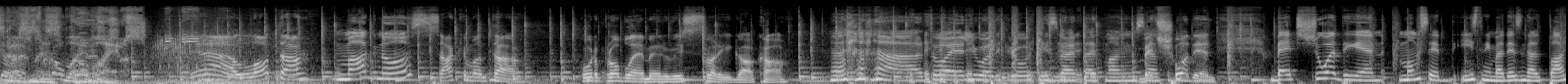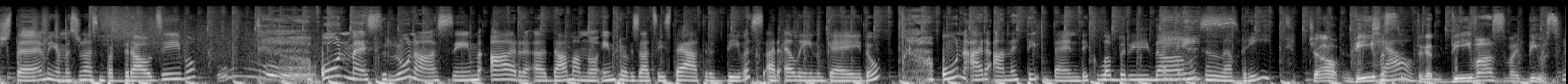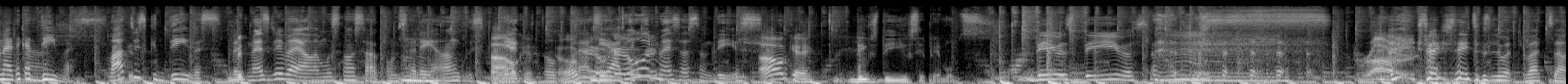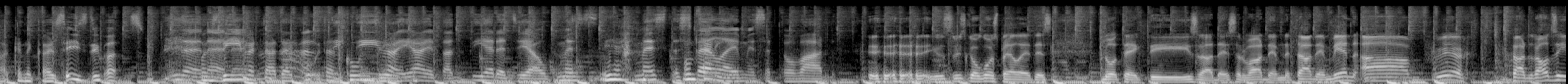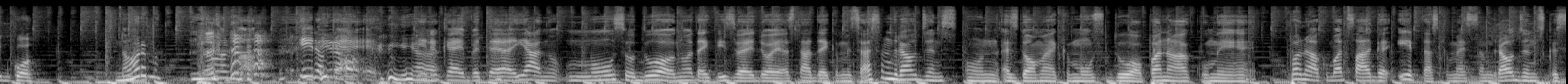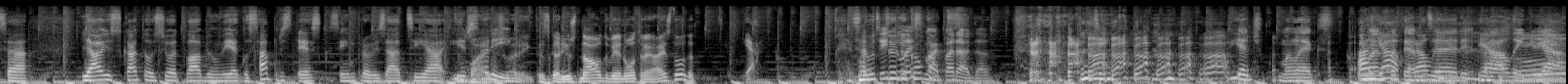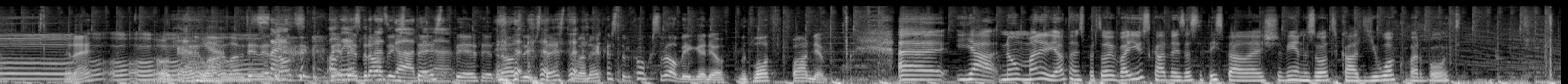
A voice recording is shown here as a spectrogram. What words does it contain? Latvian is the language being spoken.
Saskarsmes problēmas. Jā, Lotā, Magnus! saka man tā, kura problēma ir vissvarīgākā. to ir ļoti grūti izvērtēt, Magnus. Bet šodien, Bet šodien mums ir īstenībā diezgan plaša tēma, jo mēs runāsim par draudzību. Un mēs runāsim ar uh, dāmām no improvizācijas teātra divas, ar Elīnu Geidu un ar Aneti Bendiku. Labrīt, dāmas! Labrīt! čau, divas, Čau. tagad divas vai divas. Nē, tikai divas. Latvijas divas, bet, Bet- mēs gribējām, lai mūsu nosaukums arī angliski Ah, viegli ok. tulkojās. Ok, ok, Jā. Tur mēs esam divas. Ah, ok. Divas divas ir pie mums. Divas, divas. Es teicu, tas ļoti vecāka nekā es īstenībā esmu. Nē, Man dzīve ir tāda, Nē, tāda divai, Jā, ir tāda pieredze jau. Mēs, Jā. mēs spēlējamies ar to vārdu. Jūs visu kaut ko spēlēties. Noteikti izrādēs ar vārdiem, ne tādiem vien. Kāda draudzība, ko? Norma? Normāli. Ir ok, Jā. ir ok, bet eh, jā, nu, mūsu duo noteikti izveidojās tādēļ, ka mēs esam draugi. Es domāju, ka mūsu duo panākumi, panākuma atslēga ir tas, ka mēs esam draugi, kas eh, ļauj uz skatos ļoti labi un viegli saprasties, kas improvizācijā ir Vai, svarīgi. svarīgi. Tas gan jūs naudu vienotrai aizdodat? Jā. Nu, Nu, es kaut man kāds- parādā. Pieču, man liekas. Ah, Man jā, pa tiem par aliņu. dzēri- Jā. par aliņu, jā. Ne? Ok, Jā, labi, jā. labi. Tie tie Thanks. draudzības- draudzības testi, tie tie draudzības testi, vai ne? Kas tur kaut kas vēl bija gan jau? Bet Lotte pārņem. Uh, jā, nu, man ir jautājums par to, vai jūs kādreiz esat izspēlējuši vienu uz otru kādu joku, varbūt.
